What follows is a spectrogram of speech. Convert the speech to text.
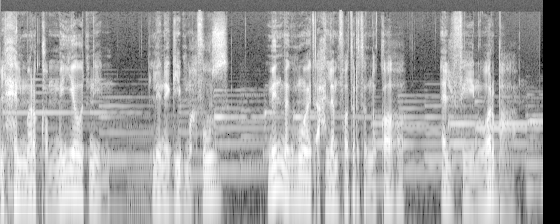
الحلم رقم 102 لنجيب محفوظ من مجموعة أحلام فترة النقاهة 2004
